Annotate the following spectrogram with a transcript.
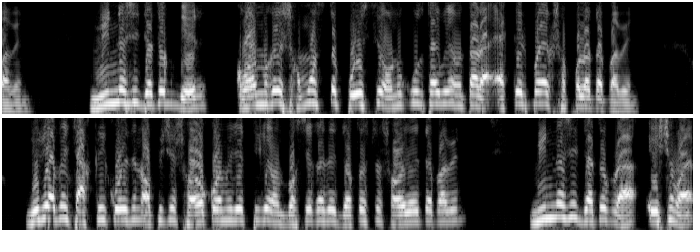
পাবেন। মীন রাশির জাতকদের কর্মক্ষেত্রে সমস্ত পরিস্থিতি অনুকূল থাকবে এবং তারা একের পর এক সফলতা পাবেন। যদি আপনি চাকরি করে দেন, অফিসের সহকর্মীদের থেকে এবং বসের কাছে যথেষ্ট সহযোগিতা পাবেন। মীন রাশির জাতকরা এই সময়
